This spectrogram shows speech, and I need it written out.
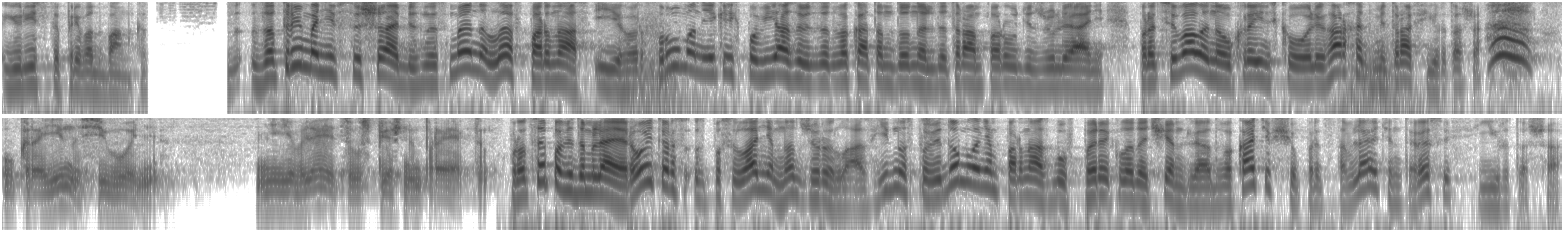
юристы Приватбанка. Затримані в США бізнесмени Лев Парнас і Ігор Фруман, яких пов'язують з адвокатом Дональда Трампа Руді Джуліані, працювали на українського олігарха Дмитра Фірташа. Украина сегодня не является успешным проектом. Про це повідомляє Reuters з посиланням на джерела. Згідно з повідомленням, Парнас був перекладачем для адвокатів, що представляють інтереси Фірташа.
